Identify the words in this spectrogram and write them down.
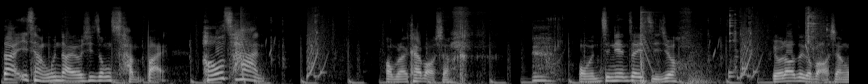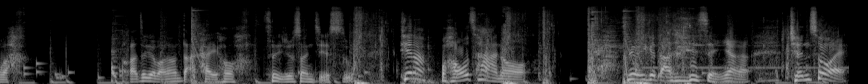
在一场问答游戏中惨败，好惨。我们来开宝箱，我们今天这一集就留到这个宝箱吧。把这个宝箱打开以后，这里就算结束。天啊，我好惨哦！没有一个答对是怎样啊？全错哎！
